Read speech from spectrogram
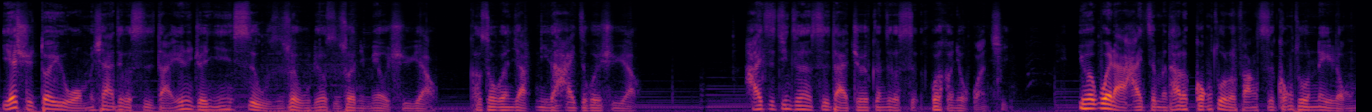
也许对于我们现在这个时代，因为你觉得你四五十岁、五六十岁，你没有需要，可是我跟你讲，你的孩子会需要。孩子竞争的时代就会跟这个事会很有关系，因为未来孩子们他的工作的方式、工作内容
